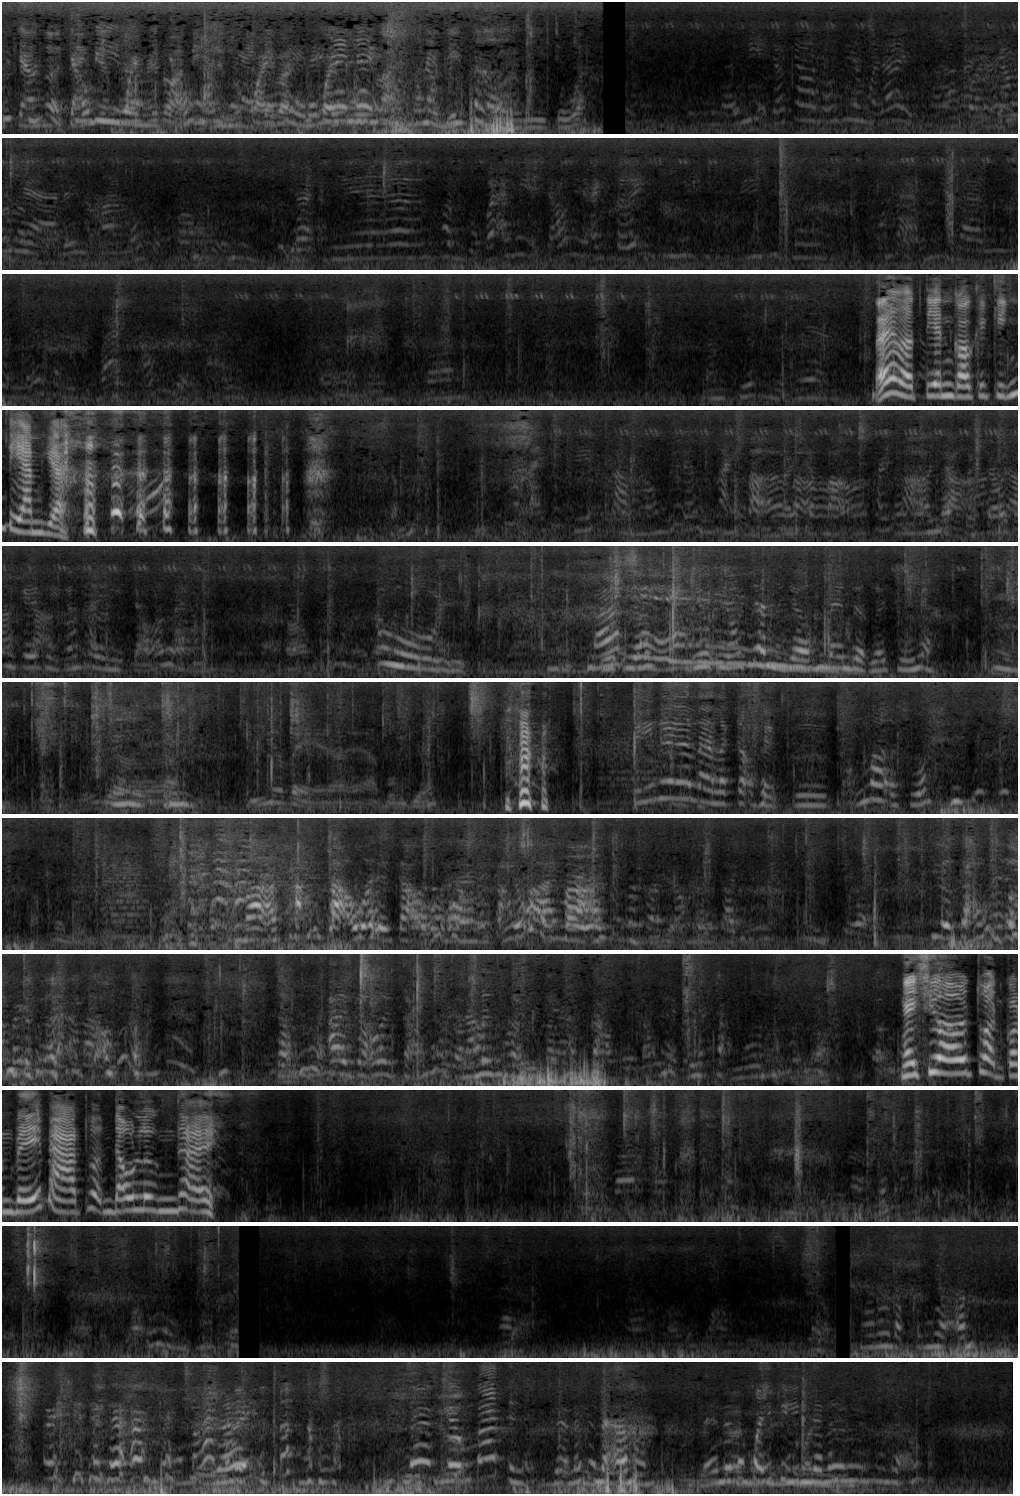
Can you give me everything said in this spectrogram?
cứ cháu, cháu đi rồi đoạn đi nó ở quay nó về quay lại này giấy tờ gì chú ạ đấy và tiên có cái kính đen kìa yếu yếu chân giờ không lên được nữa chú nhỉ? Ừ. Tí nữa về là à, bồi dưỡng. Tí nữa là là cậu phải ừ, cõng mợ xuống. Mợ thắng cậu ơi cậu yếu hơn mợ. Chưa cõng còn cõng cõng ai cậu ơi cõng cõng lưng rồi cõng ngày xưa thuận còn bế bà thuận đau lưng thầy nó đọc con nhợn đấy nó kêu mát thì nó nó đỡ mà để nó quay phim cho nó nó đỡ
